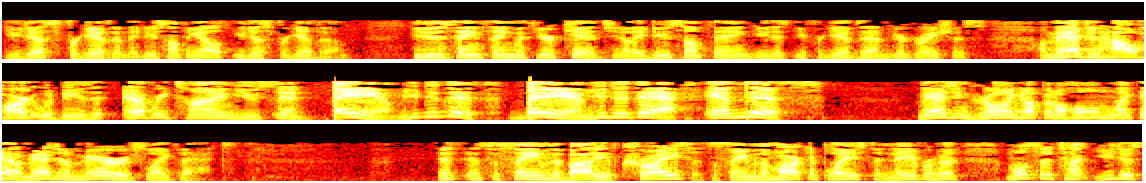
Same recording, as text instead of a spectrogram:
You just forgive them. They do something else. You just forgive them. You do the same thing with your kids. You know, they do something. You just, you forgive them. You're gracious. Imagine how hard it would be is that every time you sin, bam, you did this, bam, you did that, and this. Imagine growing up in a home like that. Imagine a marriage like that. It's the same in the body of Christ. It's the same in the marketplace, the neighborhood. Most of the time, you just,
